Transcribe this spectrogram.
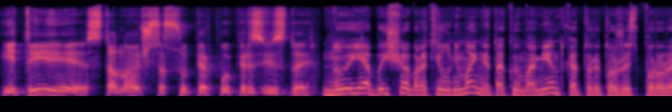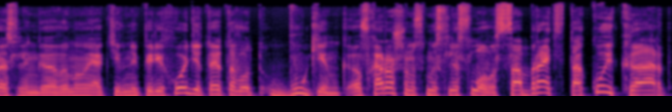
и ты становишься супер-пупер звездой. Ну, я бы еще обратил внимание на такой момент, который тоже из про-рестлинга в ММА активно переходит, это вот букинг, в хорошем смысле слова, собрать собрать такой карт,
